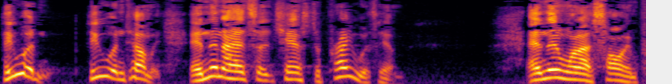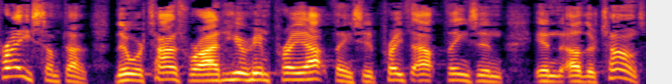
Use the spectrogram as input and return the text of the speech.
He wouldn't. He wouldn't tell me. And then I had a chance to pray with him. And then when I saw him pray sometimes, there were times where I'd hear him pray out things. He'd pray out things in, in other tongues.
